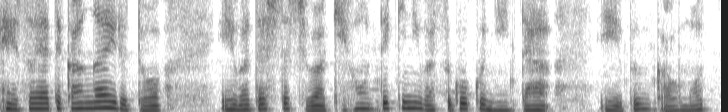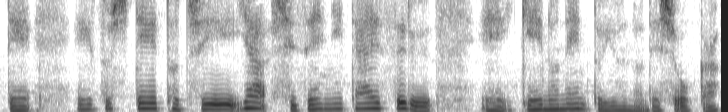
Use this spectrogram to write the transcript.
えー、そうやって考えると、えー、私たちは基本的にはすごく似た、えー、文化を持って、えそして土地や自然に対する、えー、芸の念というのでしょうか、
